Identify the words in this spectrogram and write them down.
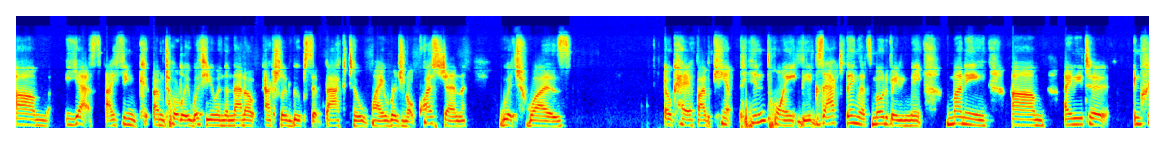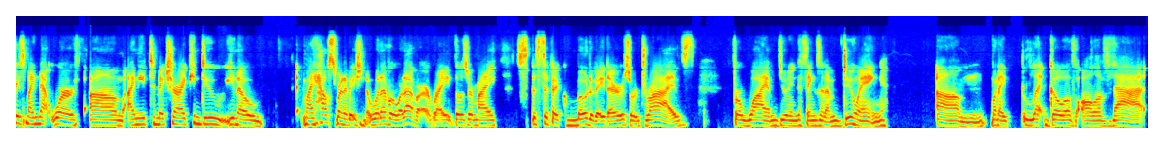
um, yes, I think I'm totally with you. And then that actually loops it back to my original question, which was okay, if I can't pinpoint the exact thing that's motivating me, money, um, I need to increase my net worth. Um, I need to make sure I can do, you know, my house renovation or whatever, whatever, right? Those are my specific motivators or drives for why I'm doing the things that I'm doing. Um, when I let go of all of that,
